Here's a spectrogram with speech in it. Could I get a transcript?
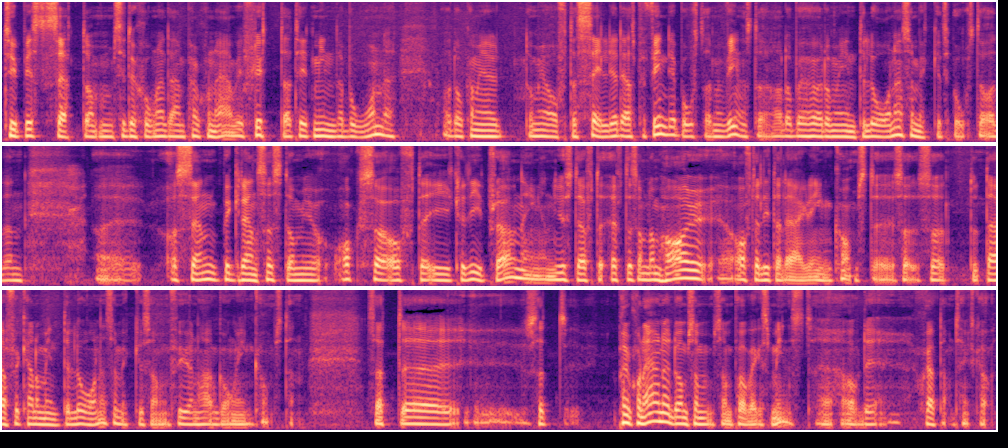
typiskt sett om situationer där en pensionär vill flytta till ett mindre boende. Och då kan man ju, de ju ofta sälja deras befintliga bostad med vinst och då behöver de inte låna så mycket till bostaden. Eh, och sen begränsas de ju också ofta i kreditprövningen just efter, eftersom de har ofta lite lägre inkomst. Eh, så, så därför kan de inte låna så mycket som 4,5 gånger inkomsten. Så att, eh, så att pensionärerna är de som, som påverkas minst av det skärpta amorteringskravet.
